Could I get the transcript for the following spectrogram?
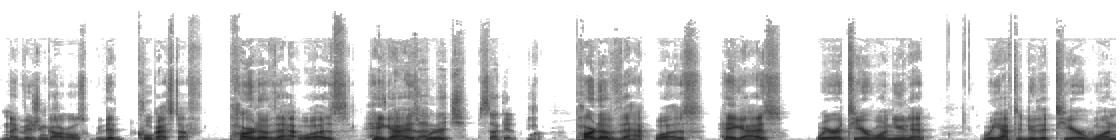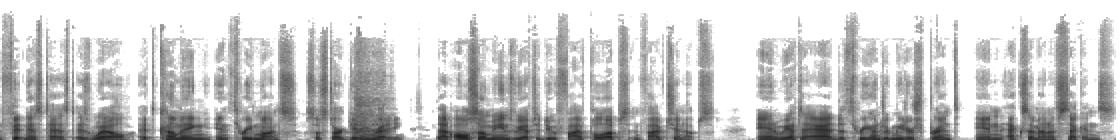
night vision goggles. We did cool guy stuff. Part of that was, hey guys, that, we're Mitch? suck it. part of that was hey guys we're a tier one unit we have to do the tier one fitness test as well it's coming in three months so start getting ready that also means we have to do five pull-ups and five chin-ups and we have to add the 300 meter sprint in x amount of seconds.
